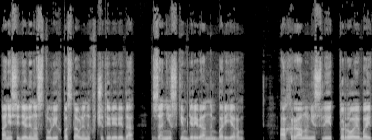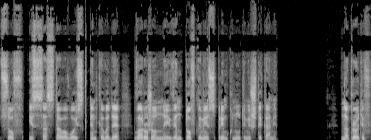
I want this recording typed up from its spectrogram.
Они сидели на стульях, поставленных в четыре ряда, за низким деревянным барьером. Охрану несли трое бойцов из состава войск НКВД, вооруженные винтовками с примкнутыми штыками. Напротив,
